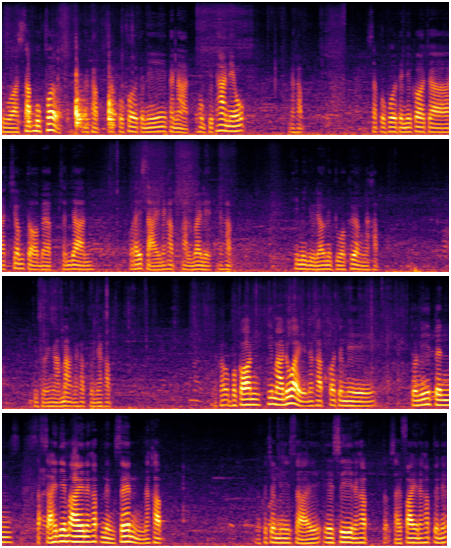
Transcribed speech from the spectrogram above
ตัวซับ w ูเฟอร์นะครับซับ w ูเฟอร์ตัวนี้ขนาด 6.5 นิ้วนะครับซับ w ูเฟอร์ตัวนี้ก็จะเชื่อมต่อแบบสัญญาณไร้สายนะครับ ผ่านไวเลสนะครับ ที่มีอยู่แล้วในตัวเครื่องนะครับที่สวยงามมากนะครับตัวนี้ครับ แล้วก็อุปกรณ์ที่มาด้วยนะครับก็จะมีตัวนี้เป็นสาย HDMI นะครับ1เส้นนะครับแล้วก็จะมีสาย AC นะครับสายไฟนะครับตัวนี้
